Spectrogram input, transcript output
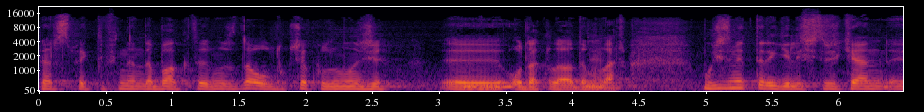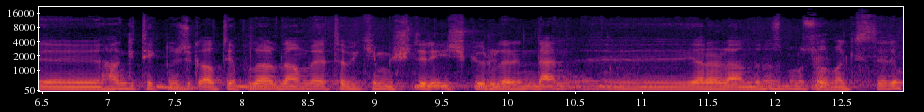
perspektifinden de baktığımızda oldukça kullanıcı e, odaklı adımlar. Bu hizmetleri geliştirirken e, hangi teknolojik altyapılardan ve tabii ki müşteri içgörülerinden e, yararlandınız bunu sormak isterim.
